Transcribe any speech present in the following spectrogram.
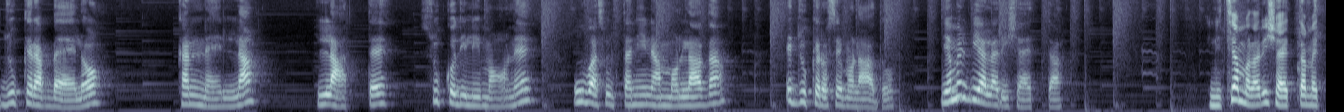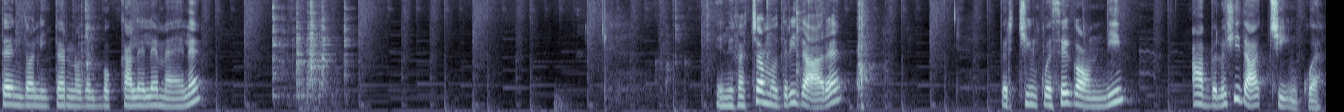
zucchero a velo, cannella, latte, succo di limone, uva sultanina ammollata e zucchero semolato. Diamo il via alla ricetta. Iniziamo la ricetta mettendo all'interno del boccale le mele e le facciamo tritare per 5 secondi a velocità 5.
